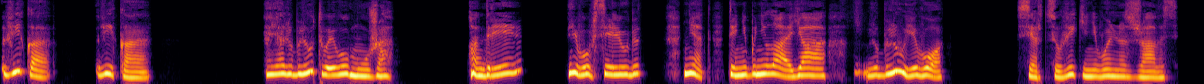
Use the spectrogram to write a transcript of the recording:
Вика... Вика... Я люблю твоего мужа. Андрея? Его все любят. Нет, ты не поняла, я люблю его. Сердце у Вики невольно сжалось.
